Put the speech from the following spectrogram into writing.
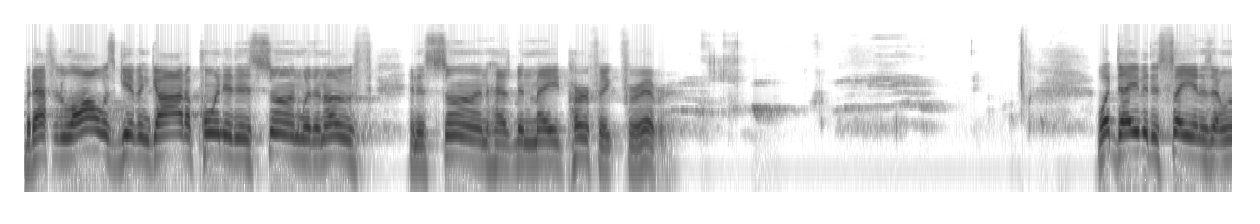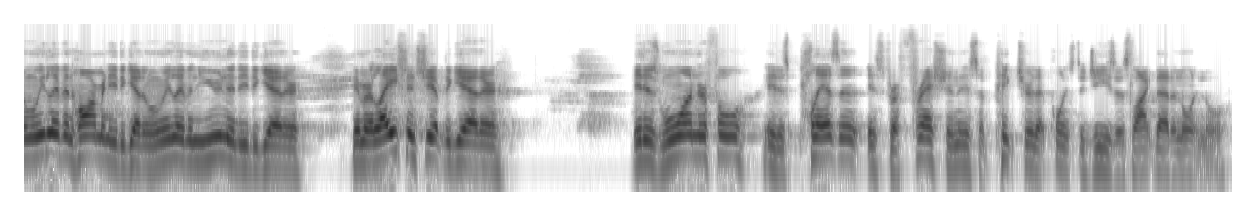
But after the law was given, God appointed his son with an oath, and his son has been made perfect forever. What David is saying is that when we live in harmony together, when we live in unity together, in relationship together, it is wonderful, it is pleasant, it's refreshing, it's a picture that points to Jesus, like that anointing oil.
